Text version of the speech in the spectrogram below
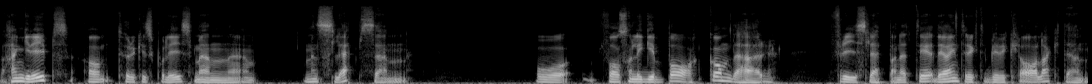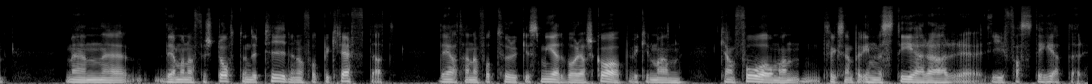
han grips av turkisk polis men, uh, men släpps sen. Och vad som ligger bakom det här frisläppandet, det, det har inte riktigt blivit klarlagt än. Men uh, det man har förstått under tiden och fått bekräftat, det är att han har fått turkiskt medborgarskap, vilket man kan få om man till exempel investerar i fastigheter.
